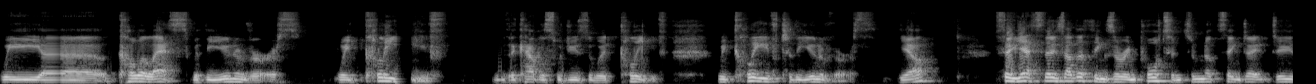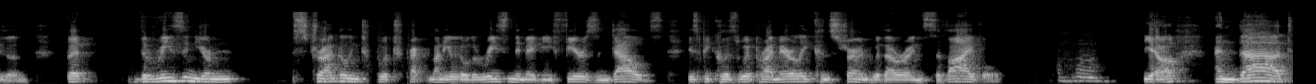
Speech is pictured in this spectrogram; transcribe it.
we uh, coalesce with the universe. We cleave. The Kabbalists would use the word cleave. We cleave to the universe. Yeah. So yes, those other things are important. I'm not saying don't do them, but the reason you're struggling to attract money or the reason there may be fears and doubts is because we're primarily concerned with our own survival mm-hmm. yeah and that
